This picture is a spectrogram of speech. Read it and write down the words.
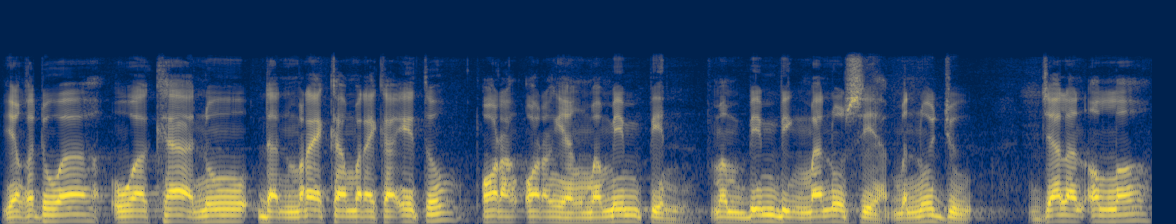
Yang kedua, wakanu dan mereka-mereka itu orang-orang yang memimpin, membimbing manusia menuju jalan Allah.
